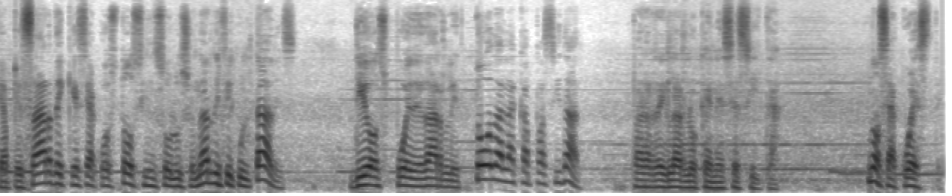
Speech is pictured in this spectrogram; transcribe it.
que a pesar de que se acostó sin solucionar dificultades, Dios puede darle toda la capacidad para arreglar lo que necesita. No se acueste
